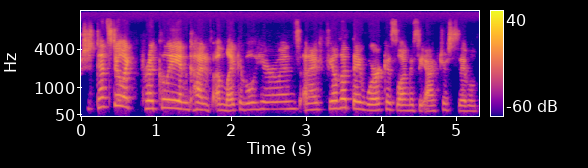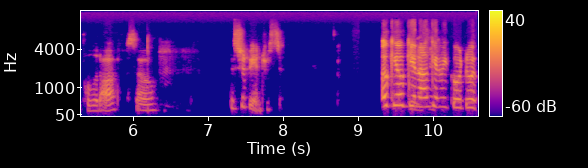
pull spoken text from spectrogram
she tends to do like prickly and kind of unlikable heroines, and I feel that they work as long as the actress is able to pull it off. So this should be interesting. Okay, okay. Now can we go to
